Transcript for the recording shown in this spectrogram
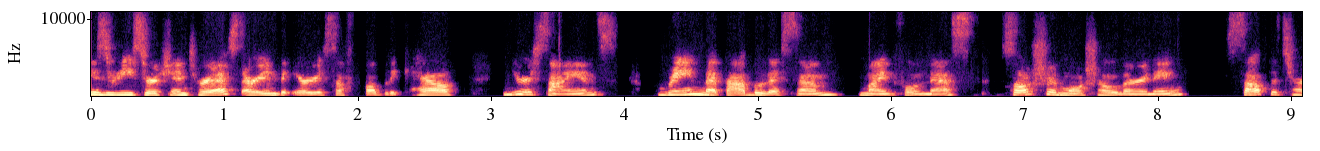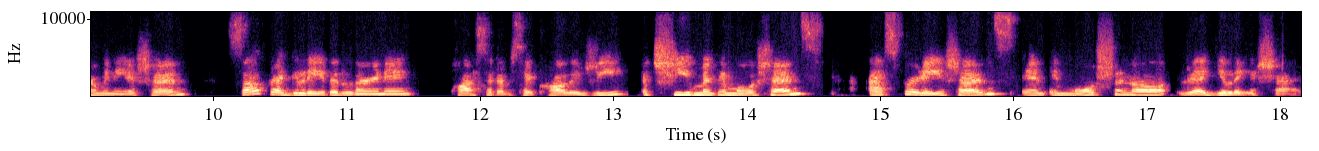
His research interests are in the areas of public health, neuroscience, brain metabolism, mindfulness, social emotional learning, self determination, self regulated learning, positive psychology, achievement emotions, aspirations, and emotional regulation.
